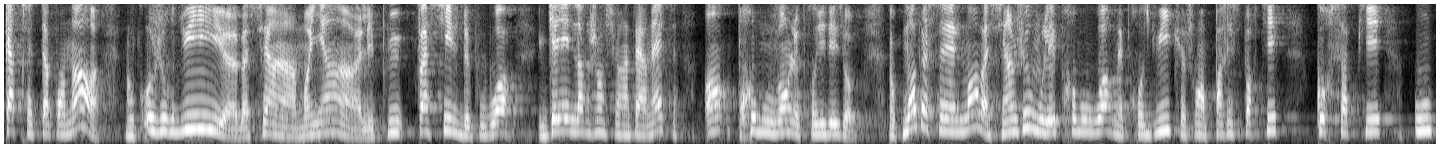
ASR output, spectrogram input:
quatre étapes en or. Donc aujourd'hui, euh, bah, c'est un moyen euh, les plus faciles de pouvoir gagner de l'argent sur Internet en promouvant le produit des autres. Donc moi personnellement, bah, si un jour vous voulez promouvoir mes produits, que ce soit en paris sportif, course à pied ou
